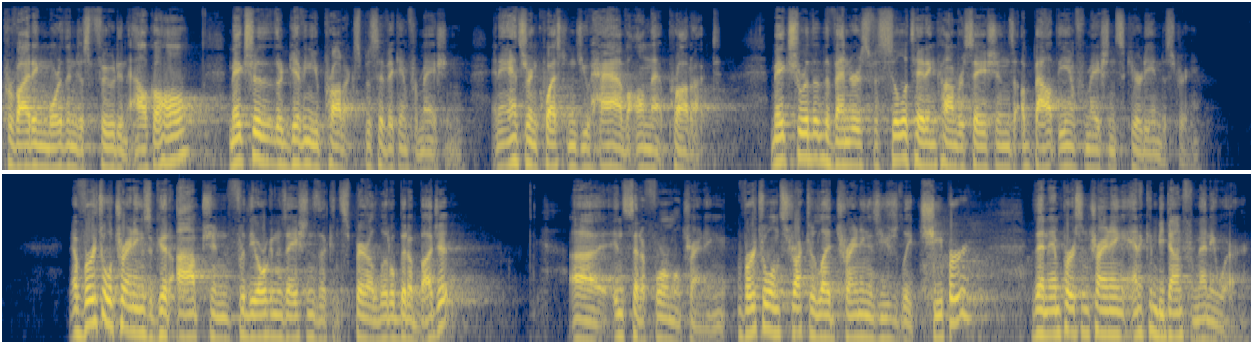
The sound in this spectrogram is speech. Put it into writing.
providing more than just food and alcohol. Make sure that they're giving you product specific information and answering questions you have on that product. Make sure that the vendor is facilitating conversations about the information security industry. Now, virtual training is a good option for the organizations that can spare a little bit of budget uh, instead of formal training. Virtual instructor led training is usually cheaper than in person training, and it can be done from anywhere.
